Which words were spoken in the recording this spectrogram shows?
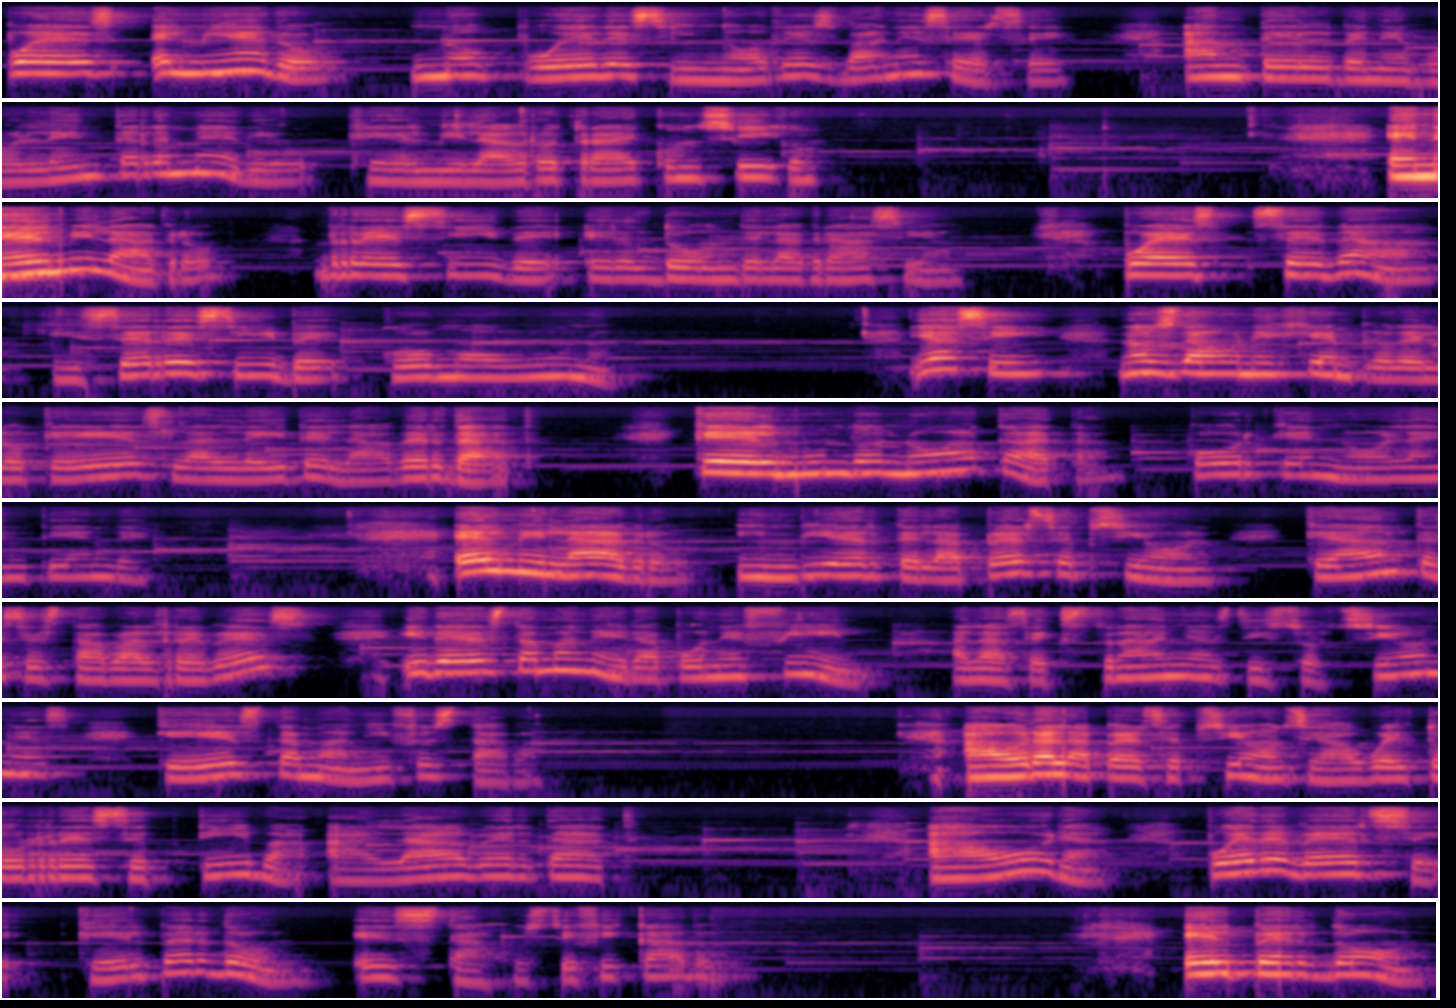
pues el miedo no puede sino desvanecerse ante el benevolente remedio que el milagro trae consigo. En el milagro reside el don de la gracia, pues se da y se recibe como uno. Y así nos da un ejemplo de lo que es la ley de la verdad, que el mundo no acata porque no la entiende. El milagro invierte la percepción que antes estaba al revés y de esta manera pone fin a las extrañas distorsiones que ésta manifestaba. Ahora la percepción se ha vuelto receptiva a la verdad. Ahora puede verse que el perdón está justificado. El perdón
